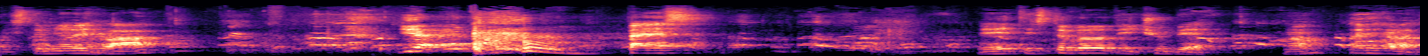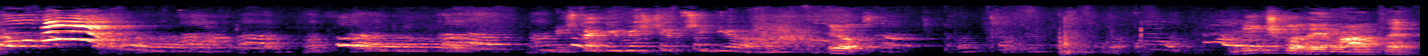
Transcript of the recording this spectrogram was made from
Vy jste měli hlad? Je! Pes. Je, ty jste byl ty čubě. No, tady hele. Když tak jim ještě přidělám. Jo. Mlíčko tady máte.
